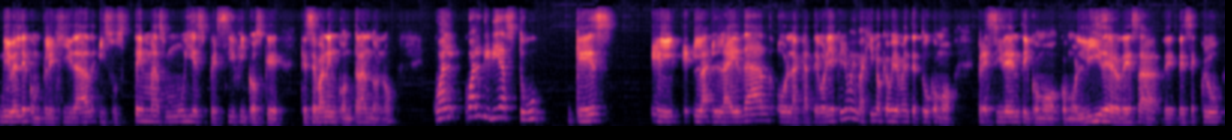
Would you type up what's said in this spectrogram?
nivel de complejidad y sus temas muy específicos que, que se van encontrando, ¿no? ¿Cuál, ¿Cuál dirías tú que es la, edad o la categoría, que yo me imagino que obviamente tú como presidente y como, como líder de, esa, de, ese club,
